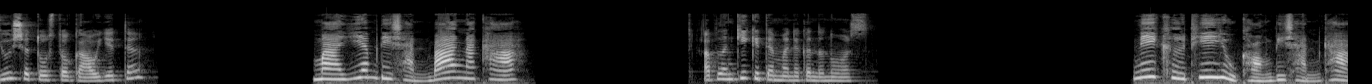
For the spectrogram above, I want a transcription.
jūs čia atostogaujate มาเยี่ยมดิฉันบ้างนะคะ aplankykite mane kada nors นี่คือที่อยู่ของดิฉันค่ะ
